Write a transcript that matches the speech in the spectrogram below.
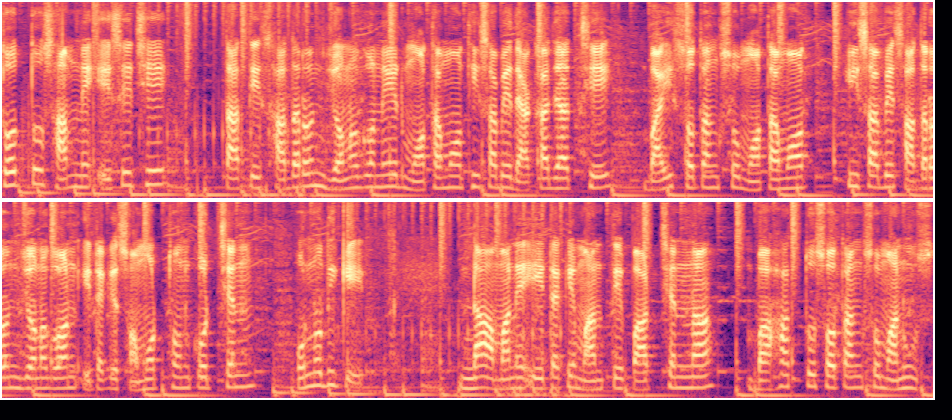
তথ্য সামনে এসেছে, তাতে সাধারণ জনগণের মতামত হিসাবে দেখা যাচ্ছে। বাইশ শতাংশ মতামত হিসাবে সাধারণ জনগণ এটাকে সমর্থন করছেন। অন্যদিকে, না মানে এটাকে মানতে পারছেন না। বাহাত্তর শতাংশ মানুষ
